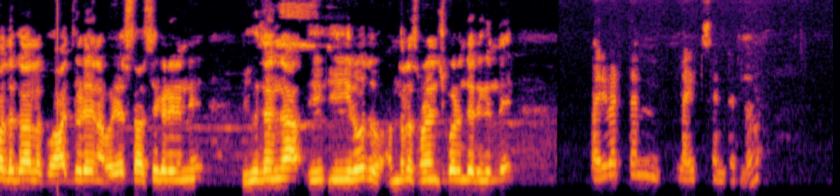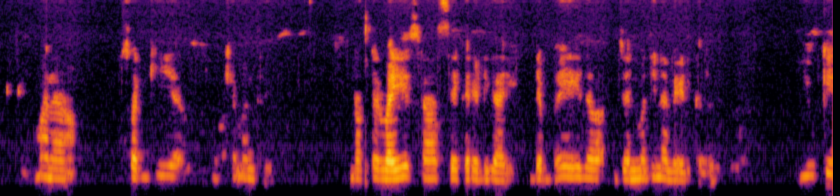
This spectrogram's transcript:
పథకాలకు ఆద్యుడైన వైఎస్ రాజశేఖర రెడ్డిని ఈ విధంగా ఈ ఈ రోజు అందరం స్మరించుకోవడం జరిగింది. పరివర్తన్ లైఫ్ సెంటర్లో మన స్వర్గీయ ముఖ్యమంత్రి డాక్టర్ వైఎస్ రాజశేఖర రెడ్డి గారి డెబ్బై ఐదవ జన్మదిన వేడుకలు యూకే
